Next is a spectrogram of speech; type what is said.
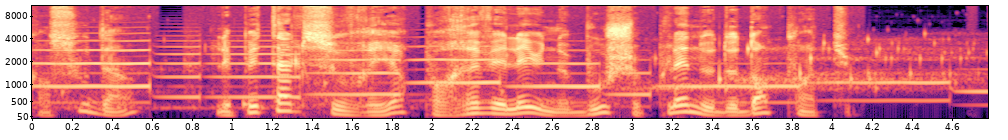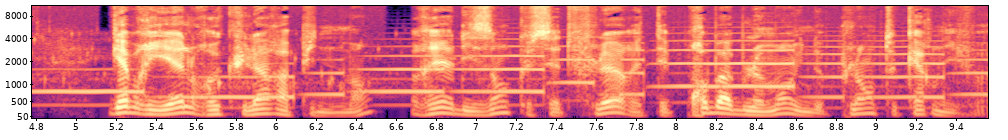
quand soudain, les pétales s'ouvrirent pour révéler une bouche pleine de dents pointues. Gabriel recula rapidement, réalisant que cette fleur était probablement une plante carnivore.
